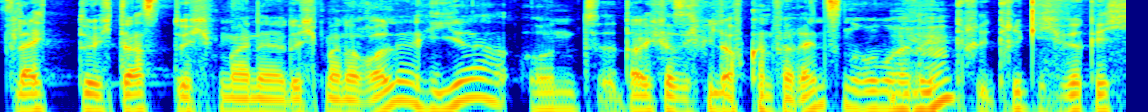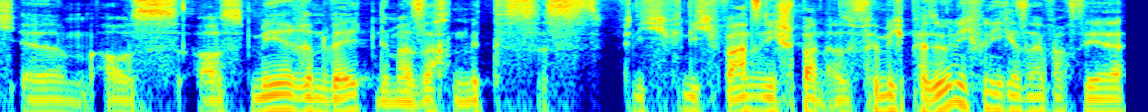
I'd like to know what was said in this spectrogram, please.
vielleicht durch das, durch meine, durch meine Rolle hier und dadurch, dass ich viel auf Konferenzen rumrenne, Mhm. kriege krieg ich wirklich ähm, aus, aus mehreren Welten immer Sachen mit. Das, das finde ich, finde ich wahnsinnig spannend. Also für mich persönlich finde ich es einfach sehr,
